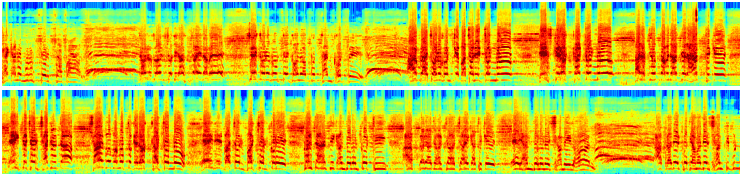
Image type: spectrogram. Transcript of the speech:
ঠেকানো মুহূর্তের ব্যাপার। জনগণ যদি রাস্তায় নামে, যে কোনো মুহূর্তে গণ অভ্যুত্থান ঘটবে। আমরা জনগণকে বাঁচানোর জন্য, দেশকে রক্ষার জন্য, ভারতীয় তাবেদারদের হাত থেকে এই দেশের স্বাধীনতা, সার্বভৌমত্বকে রক্ষার জন্য এই নির্বাচন বর্জন করে গণতান্ত্রিক আন্দোলন করছি। আপনারা যার যার জায়গা থেকে এই আন্দোলনে সামিল হন। আপনাদের প্রতি আমাদের শান্তিপূর্ণ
